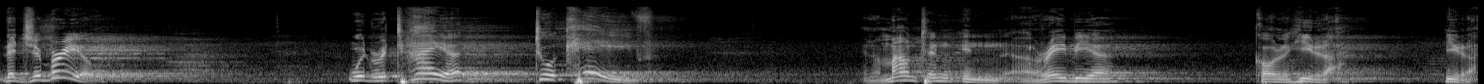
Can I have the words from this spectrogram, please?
that Jabril would retire to a cave in a mountain in Arabia called Hira. Hira.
